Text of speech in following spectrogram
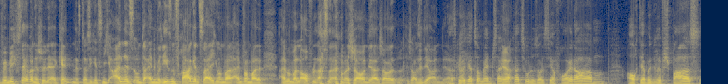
für mich selber eine schöne Erkenntnis, dass ich jetzt nicht alles unter einem riesen Fragezeichen und mal einfach mal einfach mal laufen lassen, einfach mal schauen, ja, schau, schau sie dir an. Ja. Das gehört ja zum Menschsein ja. auch dazu. Du sollst ja Freude haben auch der Begriff Spaß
